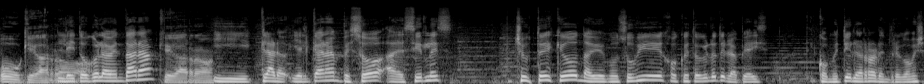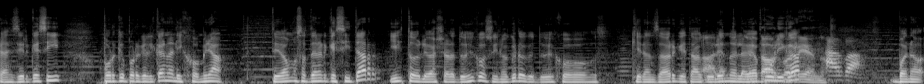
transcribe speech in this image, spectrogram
Uh, qué garrón. le tocó la ventana. Qué garrón. Y claro, y el cana empezó a decirles, che, ¿ustedes qué onda? Viven con sus viejos, que esto, que lo otro. Y la piba cometió el error, entre comillas, de decir que sí. ¿Por qué? Porque el cana le dijo, mira, te vamos a tener que citar y esto le va a llegar a tus hijos y no creo que tus hijos quieran saber que estaba Ah, cubriendo en la vía pública. corriendo. Bueno,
